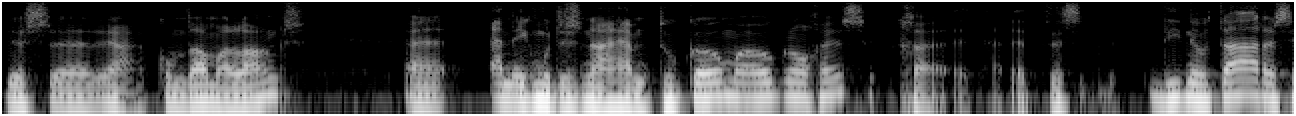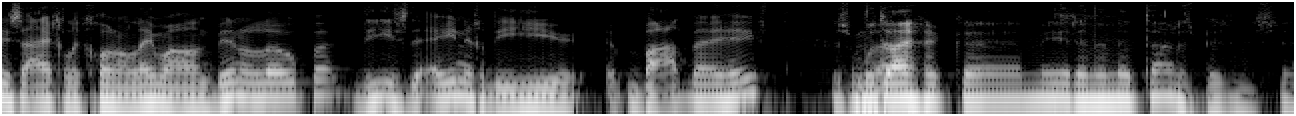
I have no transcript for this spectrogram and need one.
Dus ja, kom dan maar langs. En ik moet dus naar hem toekomen ook nog eens. Ik ga, nou, dat is, die notaris is eigenlijk gewoon alleen maar aan het binnenlopen. Die is de enige die hier baat bij heeft. Dus we moeten eigenlijk eh, meer in de notarisbusiness eh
